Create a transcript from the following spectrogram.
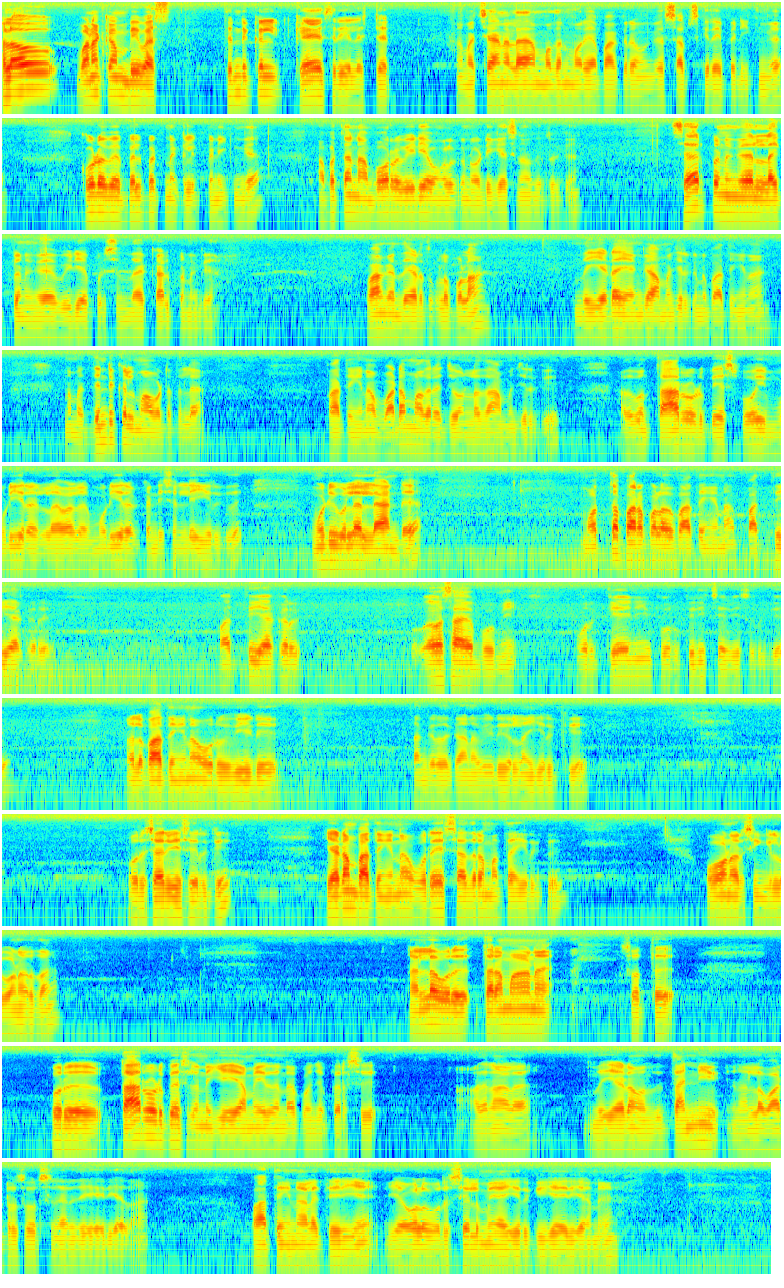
Hello வணக்கம் பிவாஸ் Dindigul K S real estate. நம்ம சேனலை முதன் முறையாக பார்க்குறவங்க சப்ஸ்கிரைப் பண்ணிக்கோங்க. கூடவே பெல் பட்டனை கிளிக் பண்ணிக்கோங்க. அப்போ தான் நான் போடுற வீடியோ உங்களுக்கு நோட்டிஃபிகேஷன் வந்துட்டுருக்கு ஷேர் பண்ணுங்கள் லைக் பண்ணுங்கள் வீடியோ பிடிச்சிருந்தா கால் பண்ணுங்கள் வாங்க இந்த இடத்துக்குள்ளே போகலாம் இந்த இடம் எங்கே அமைஞ்சிருக்குன்னு பார்த்தீங்கன்னா நம்ம திண்டுக்கல் மாவட்டத்தில் பார்த்தீங்கன்னா வடமதுரை ஜோனில் தான் அமைஞ்சிருக்கு. அதுவும் தார் ரோடு பேஸ் போய் முடிகிற லெவலில் முடிகிற கண்டிஷன்லேயே இருக்குது. முடிவில் லேண்டு மொத்த பரப்பளவு பார்த்திங்கன்னா பத்து ஏக்கரு. பத்து ஏக்கரு விவசாய பூமி ஒரு கேணி ஒரு பிரி சர்வீஸ் இருக்குது அதில் பார்த்தீங்கன்னா ஒரு வீடு தங்குறதுக்கான வீடுகள்லாம் இருக்குது ஒரு சர்வீஸ் இருக்குது இடம் பார்த்திங்கன்னா ஒரே சதுரமாக தான் இருக்குது ஓனர் சிங்கிள் ஓனர் தான். நல்ல ஒரு தரமான சொத்து. ஒரு தார் ரோடு பேஸில் இன்றைக்கி அமையுதுன்னா கொஞ்சம் பெருசு. அதனால் இந்த இடம் வந்து தண்ணி நல்ல வாட்டர் சோர்ஸ் நிறைஞ்ச ஏரியா தான். பார்த்தீங்கனாலே தெரியும் எவ்வளோ ஒரு செழுமையாக இருக்குது ஏரியான்னு.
